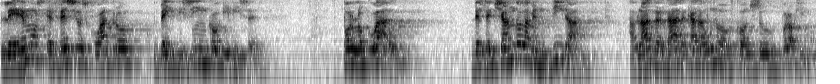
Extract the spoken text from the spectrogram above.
Leemos Efesios 4, 25 y dice, por lo cual, desechando la mentira, hablad verdad cada uno con su prójimo,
